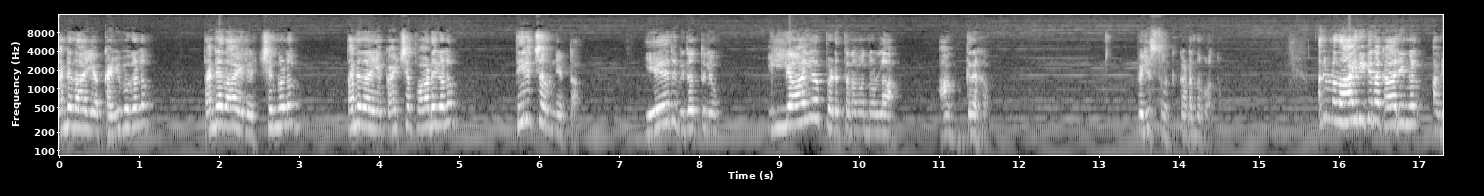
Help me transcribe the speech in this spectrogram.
തന്റെതായ കഴിവുകളും തന്റെതായ ലക്ഷ്യങ്ങളും തന്റെതായ കാഴ്ചപ്പാടുകളും തിരിച്ചറിഞ്ഞിട്ട് ഏത് വിധത്തിലും ഇല്ലായപ്പെടുത്തണമെന്നുള്ള ആഗ്രഹം ഫിലിസ്തർക്ക് കടന്നു വന്നു. അതിനുള്ളതായിരിക്കുന്ന കാര്യങ്ങൾ അവർ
